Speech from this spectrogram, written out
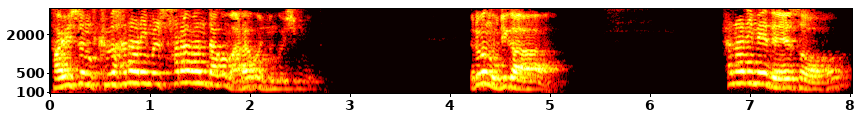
다윗은 그 하나님을 사랑한다고 말하고 있는 것입니다. 여러분 우리가 하나님에 대해서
